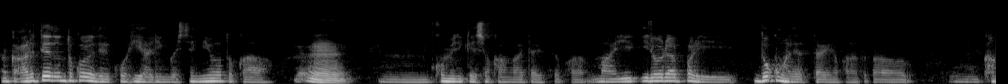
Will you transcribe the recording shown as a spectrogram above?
なんかある程度のところでこうヒアリングしてみようとか、うん。うん、コミュニケーション考えたりとか、まあい、いろいろやっぱりどこまでやったらいいのかなとか、うん考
